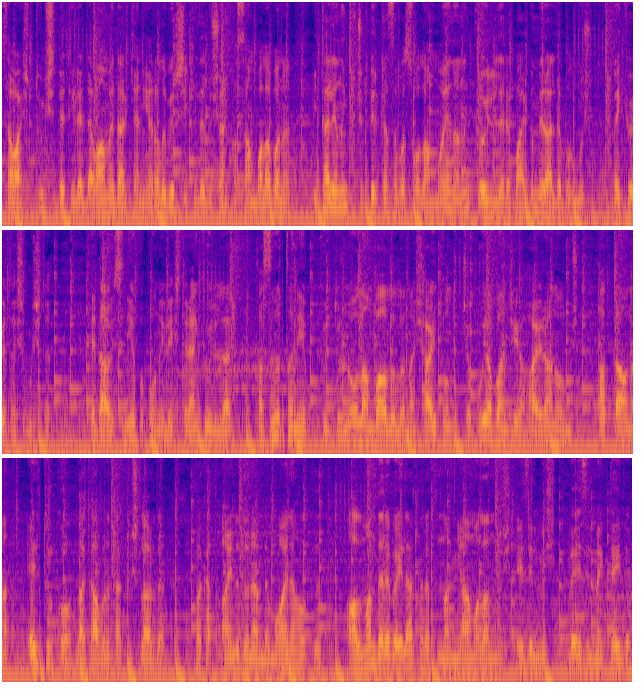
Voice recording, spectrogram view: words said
Savaş tüm şiddetiyle devam ederken yaralı bir şekilde düşen Hasan Balaban'ı İtalya'nın küçük bir kasabası olan Moena'nın köylüleri baygın bir halde bulmuş ve köye taşımıştı. Tedavisini yapıp onu iyileştiren köylüler Hasan'ı tanıyıp kültürüne olan bağlılığına şahit oldukça bu yabancıya hayran olmuş hatta ona El Turco lakabını takmışlardı. Fakat aynı dönemde Moena halkı Alman derebeyler tarafından yağmalanmış, ezilmiş ve ezilmekteydi.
